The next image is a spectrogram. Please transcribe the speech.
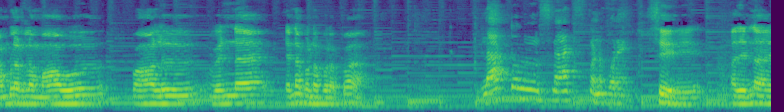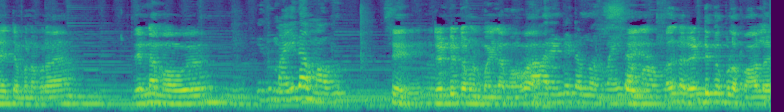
டம்ளர்ல மாவு பால் வெண்ணெய் என்ன பண்ண போறப்பா? லாக்டவுன் ஸ்நாக்ஸ் பண்ண போறேன். சரி. அது என்ன ஐட்டம் பண்ண போற இது என்ன மாவு? இது மைதா மாவு. சரி. ரெண்டு டம்ளர் மைதா மாவா? ரெண்டு டம்ளர் மைதா மாவு. அதுல ரெண்டு கப்புல பால்?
